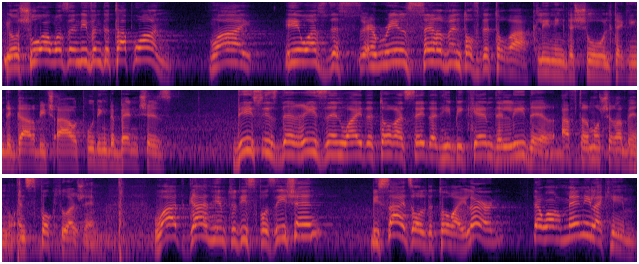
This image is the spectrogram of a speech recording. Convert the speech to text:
Yoshua wasn't even the top one. Why? He was the, a real servant of the Torah, cleaning the shul, taking the garbage out, putting the benches. This is the reason why the Torah said that he became the leader after Moshe Rabbeinu and spoke to Hashem. What got him to this position? Besides all the Torah he learned, there were many like him.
